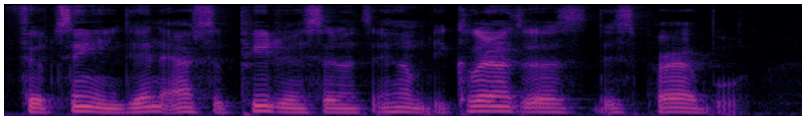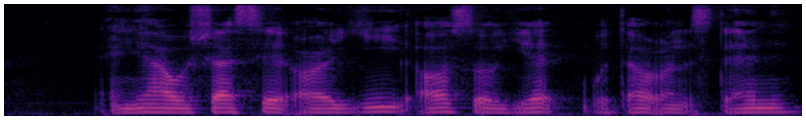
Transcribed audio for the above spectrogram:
15. Then answered Peter and said unto him, Declare unto us this parable. And Yahweh said, Are ye also yet without understanding?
